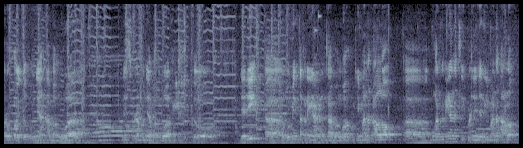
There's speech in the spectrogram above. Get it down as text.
ruko itu punya abang gua Oh. ini sebenarnya punya abang gua kayak gitu jadi eh, gue minta keringanan ke abang gua gimana kalau eh, bukan keringanan sih perjanjian gimana kalau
